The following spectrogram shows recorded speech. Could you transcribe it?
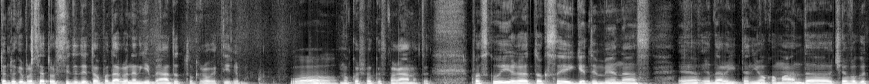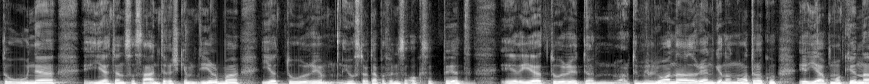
ten tokį brasletą užsidedi, tau padaro netgi be adatų kraujo tyrimą. Wow. Nu, kažkokius parametrus. Paskui yra toksai Gediminas, ir dar ten jo komanda, čia VGTU, jie ten su santariškiam dirba, jie turi, jų startupas vadinasi Oxipit ir jie turi ten ar tai milijoną rengeno nuotraukų ir jie apmokina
